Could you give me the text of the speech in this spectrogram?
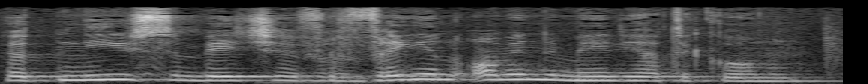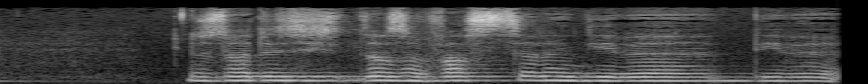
het nieuws een beetje verwringen om in de media te komen. Dus dat is, dat is een vaststelling die we, die we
